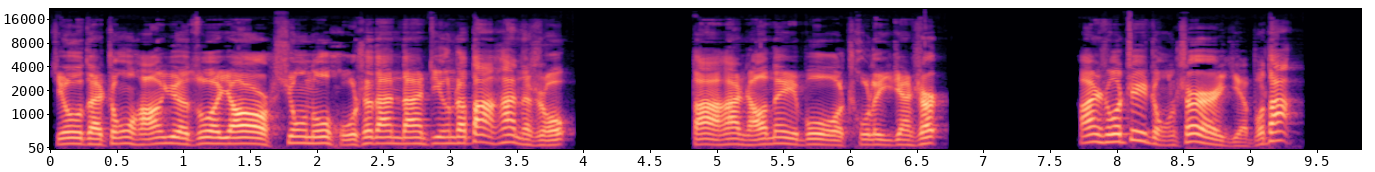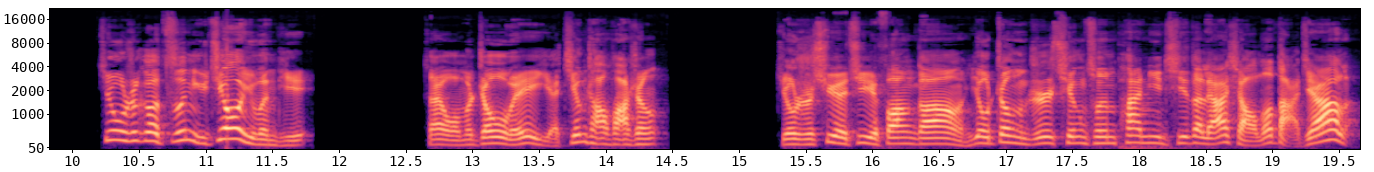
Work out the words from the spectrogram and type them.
就在中行月作妖，匈奴虎视眈眈盯着大汉的时候，大汉朝内部出了一件事儿。按说这种事儿也不大，就是个子女教育问题，在我们周围也经常发生。就是血气方刚又正值青春叛逆期的俩小子打架了。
